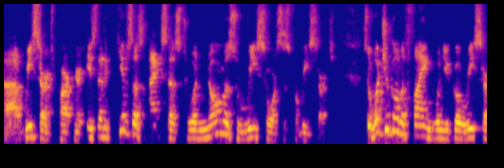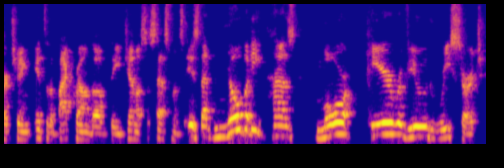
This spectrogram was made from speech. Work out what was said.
uh, research partner, is that it gives us access to enormous resources for research. So, what you're going to find when you go researching into the background of the Genos assessments is that nobody has more peer reviewed research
